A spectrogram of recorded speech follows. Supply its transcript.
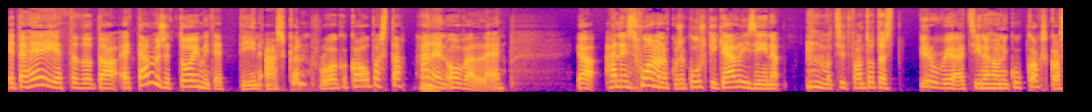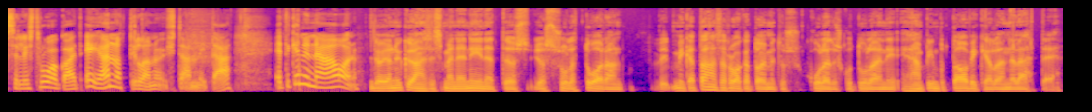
että hei, että, tota, että tämmöiset toimitettiin äsken ruokakaupasta hänen ovelleen. Ja hän ei siis huomannut, kun se kuski kävi siinä, mutta sitten vaan totesi piruvia, että siinä on niinku kaksi kassillista ruokaa, että ei hän ole tilannut yhtään mitään. Että kenen nämä on? Joo, ja nykyään siis menee niin, että jos, jos sulle tuodaan mikä tahansa ruokatoimitus, kuljetus kun tulee, niin hän pimputtaa ovikelloa ja ne lähtee.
